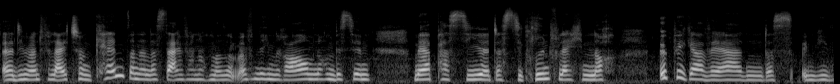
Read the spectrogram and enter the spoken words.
äh, die man vielleicht schon kennt, sondern dass da einfach noch mal so im öffentlichen Raum noch ein bisschen mehr passiert, dass die Grünflächen noch üppiger werden, dass irgendwie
